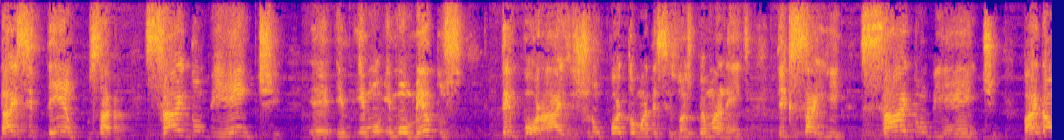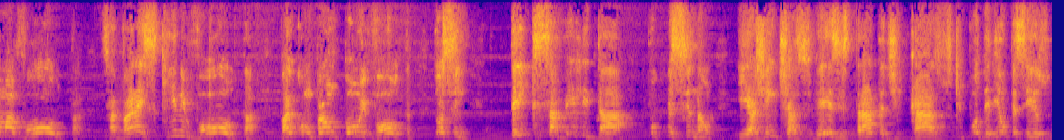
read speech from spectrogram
dá esse tempo, sabe? Sai do ambiente é, em, em em momentos temporais. A gente não pode tomar decisões permanentes. Tem que sair, sai do ambiente, vai dar uma volta, sabe? Vai na esquina e volta, vai comprar um pão e volta. Então assim, tem que saber lidar, porque senão. E a gente às vezes trata de casos que poderiam ter sido,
